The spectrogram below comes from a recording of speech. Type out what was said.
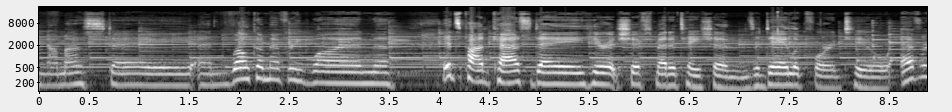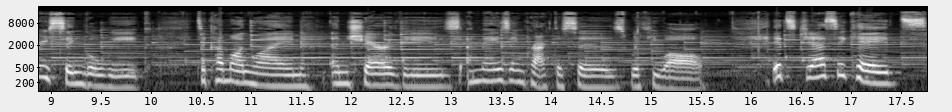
Namaste and welcome everyone. It's podcast day here at Shift Meditations, a day I look forward to every single week to come online and share these amazing practices with you all. It's Jessie Kates,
